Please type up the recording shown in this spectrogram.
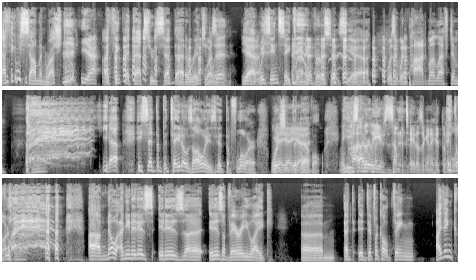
I think it was Salman Rushdie. Yeah, I think that that's who said that originally. Was it? Yeah, Yeah. it was in Satanic Verses. Yeah. Was it when Padma left him? Yeah. He said the potatoes always hit the floor. Worship yeah, the yeah. devil. I Padma remem- some potatoes are going to hit the the floor. floor. um, no, I mean it is it is uh it is a very like um a, a difficult thing. I think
